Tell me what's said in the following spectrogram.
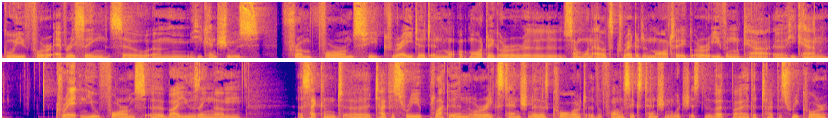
GUI for everything, so um, he can choose from forms he created in Mautic or uh, someone else created in Mautic, or even ca- uh, he can create new forms uh, by using um, a second uh, Typo 3 plugin or extension that is called uh, the Forms extension, which is delivered by the Typo 3 core,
